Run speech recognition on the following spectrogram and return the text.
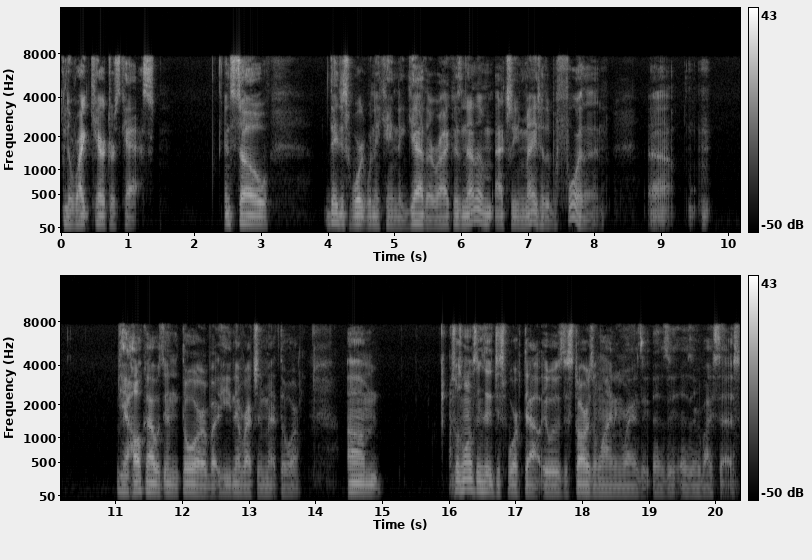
the right characters cast. And so they just worked when they came together, right? Because none of them actually met each other before then. Uh, yeah, Hawkeye was in Thor, but he never actually met Thor. Um, so it's one of those things that just worked out. It was the stars aligning, right, as as, as everybody says.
